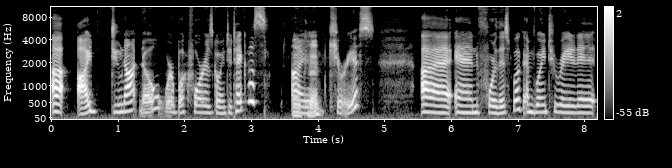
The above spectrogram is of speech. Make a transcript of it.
Uh, I do not know where book four is going to take us. Okay. I'm curious. Uh, and for this book, I'm going to rate it,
